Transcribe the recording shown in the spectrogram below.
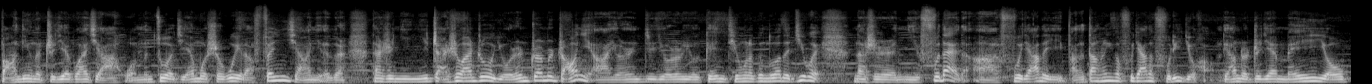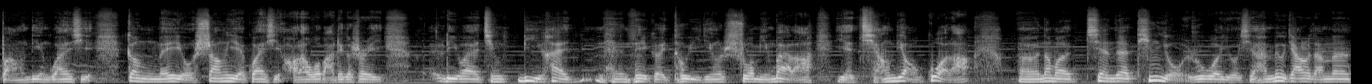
绑定的直接关系啊，我们做节目是为了分享你的个人，但是你你展示完之后，有人专门找你啊，有人有人有给你提供了更多的机会，那是你附带的啊，附加的，把它当成一个附加的福利就好，两者之间没有绑定关系，更没有商业关系。好了，我把这个事儿。例外经厉害，那个都已经说明白了啊，也强调过了啊。呃，那么现在听友如果有些还没有加入咱们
